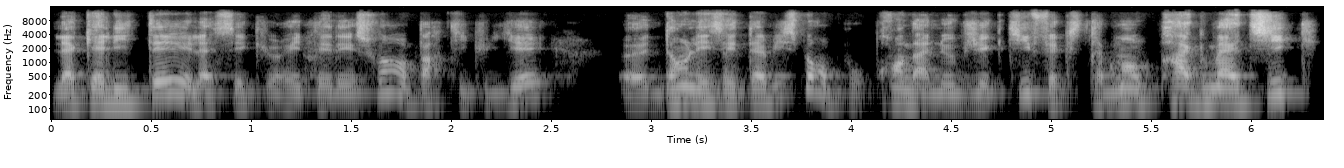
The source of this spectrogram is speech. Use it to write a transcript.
la qualité et la sécurité des soins, en particulier dans les établissements, pour prendre un objectif extrêmement pragmatique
